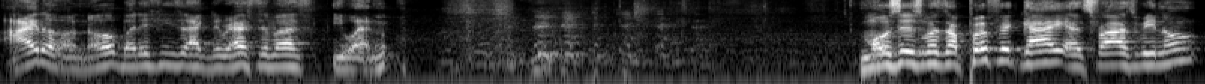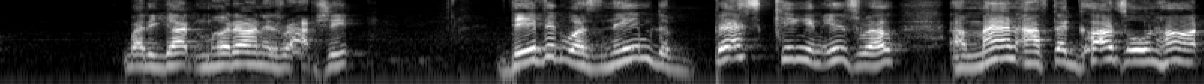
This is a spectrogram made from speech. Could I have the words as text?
I don't know, but if he's like the rest of us, he wasn't. Moses was a perfect guy as far as we know, but he got murder on his rap sheet. David was named the best king in Israel, a man after God's own heart,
